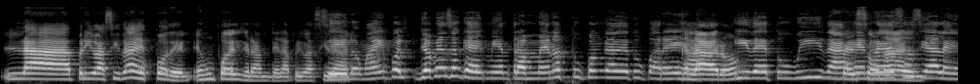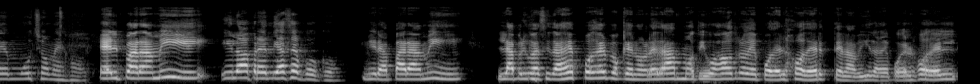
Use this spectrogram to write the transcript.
la privacidad es poder, es un poder grande la privacidad. Sí, lo más importante, yo pienso que mientras menos tú pongas de tu pareja Claro. y de tu vida Personal. en redes sociales es mucho mejor. El para mí, Y lo aprendí hace poco. mira, para mí, la privacidad es poder porque no le das motivos a otro de poder joderte la vida, de poder joder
